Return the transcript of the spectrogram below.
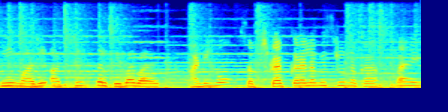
ही माझी आजची सेल्फी बाय बाय आणि हो सबस्क्राईब करायला विसरू नका. बाय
